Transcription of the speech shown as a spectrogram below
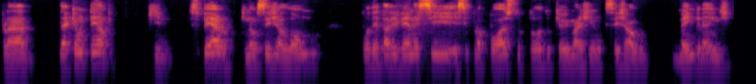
para daqui a um tempo, que espero que não seja longo, poder estar tá vivendo esse, esse propósito todo, que eu imagino que seja algo bem grande.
